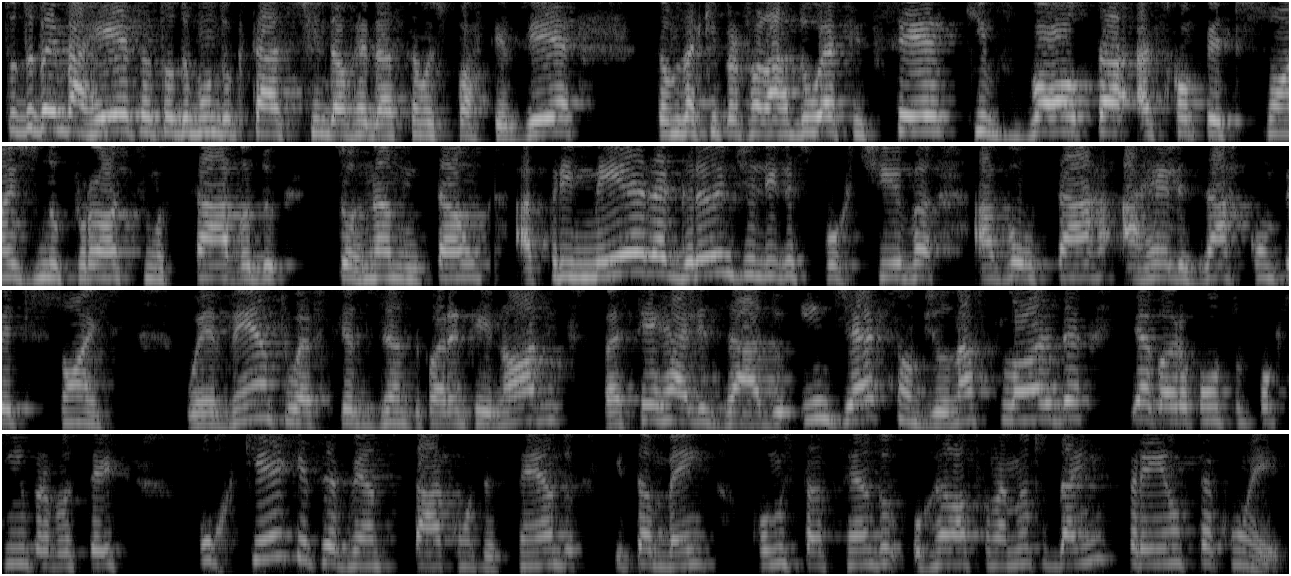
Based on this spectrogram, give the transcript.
Tudo bem, Barreto, todo mundo que está assistindo ao Redação Sport TV. Estamos aqui para falar do UFC, que volta às competições no próximo sábado, se tornando então a primeira grande liga esportiva a voltar a realizar competições. O evento, o UFC 249, vai ser realizado em Jacksonville, na Flórida, e agora eu conto um pouquinho para vocês por que, que esse evento está acontecendo e também como está sendo o relacionamento da imprensa com ele.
